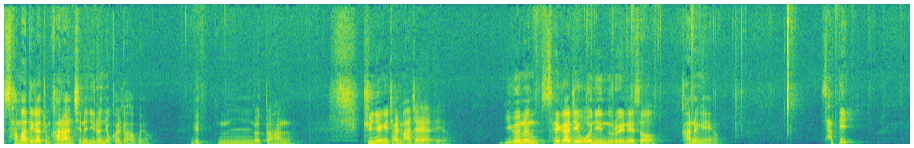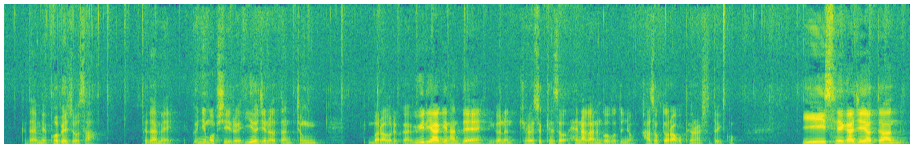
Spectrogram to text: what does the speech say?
사마디가 좀 가라앉히는 이런 역할도 하고요. 음, 어떠한 균형이 잘 맞아야 돼요. 이거는 세 가지 원인으로 인해서 가능해요. 사띠, 그 다음에 법의 조사, 그 다음에 끊임없이 이어지는 어떤 정 뭐라 그럴까 위리하긴 한데 이거는 계속해서 해 나가는 거거든요. 가속도라고 표현할 수도 있고 이 세 가지의 어떠한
